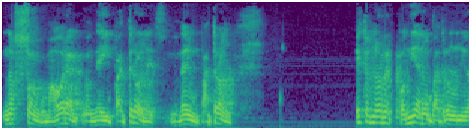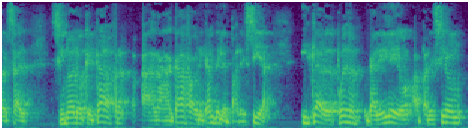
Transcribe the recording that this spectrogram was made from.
no son como ahora, donde hay patrones, donde hay un patrón. Estos no respondían a un patrón universal, sino a lo que cada, a cada fabricante le parecía. Y claro, después de Galileo aparecieron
